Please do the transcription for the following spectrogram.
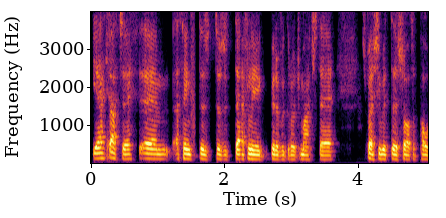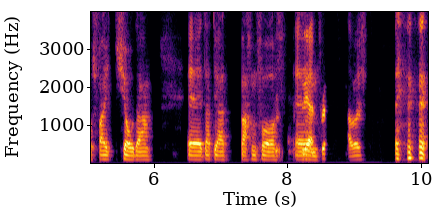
Yeah, Yeah. that's it. Um, I think there's there's definitely a bit of a grudge match there, especially with the sort of post fight showdown uh, that they had back and forth. yeah, Um, I was. that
